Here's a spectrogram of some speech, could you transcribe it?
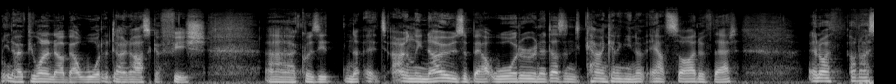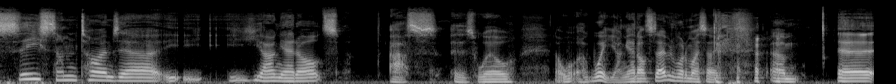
you know, if you want to know about water, don't ask a fish because uh, it it only knows about water and it doesn't can't get you know outside of that. and I and I see sometimes our young adults, us as well. Uh, we're young adults, David. What am I saying? um, uh,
